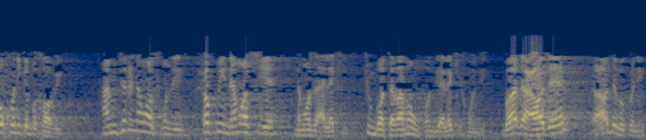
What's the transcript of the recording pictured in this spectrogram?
بخونی که بخوابی. همینطوری نماز خوندی. حکمی نماز چیه؟ نماز علکی. چون با توهم خوندی علکی خوندی. باید عاده عاده بکنی.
